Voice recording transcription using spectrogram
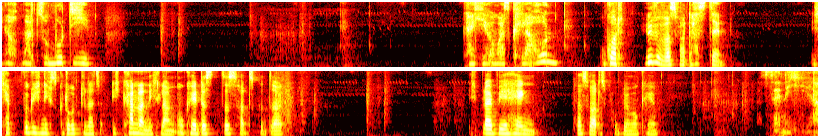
Geh noch mal zur Mutti. Kann ich hier irgendwas klauen? Oh Gott, Hilfe, was war das denn? Ich habe wirklich nichts gedrückt. Ich kann da nicht lang. Okay, das, das hat's gesagt. Ich bleibe hier hängen. Das war das Problem, okay. Was ist denn hier?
